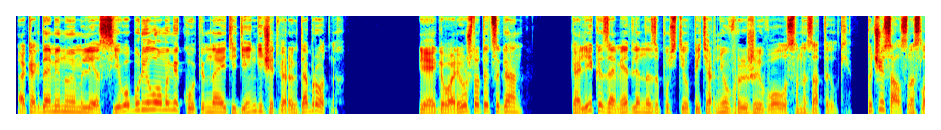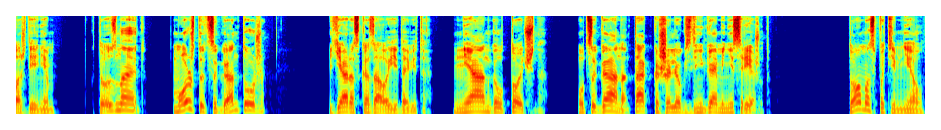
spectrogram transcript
а когда минуем лес с его буреломами, купим на эти деньги четверых добротных. Я и говорю, что ты цыган. Калика замедленно запустил пятерню в рыжие волосы на затылке. Почесал с наслаждением. Кто знает, может и цыган тоже. Я рассказала ядовито. Не ангел точно. У цыгана так кошелек с деньгами не срежут. Томас потемнел.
